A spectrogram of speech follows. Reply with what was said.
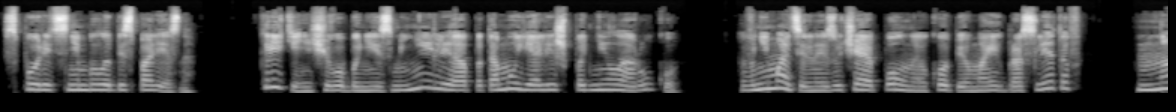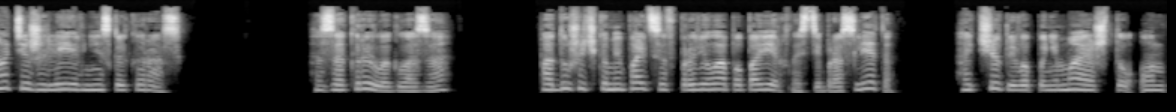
Спорить с ним было бесполезно. Крики ничего бы не изменили, а потому я лишь подняла руку, внимательно изучая полную копию моих браслетов но тяжелее в несколько раз. Закрыла глаза, подушечками пальцев провела по поверхности браслета, отчетливо понимая, что он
